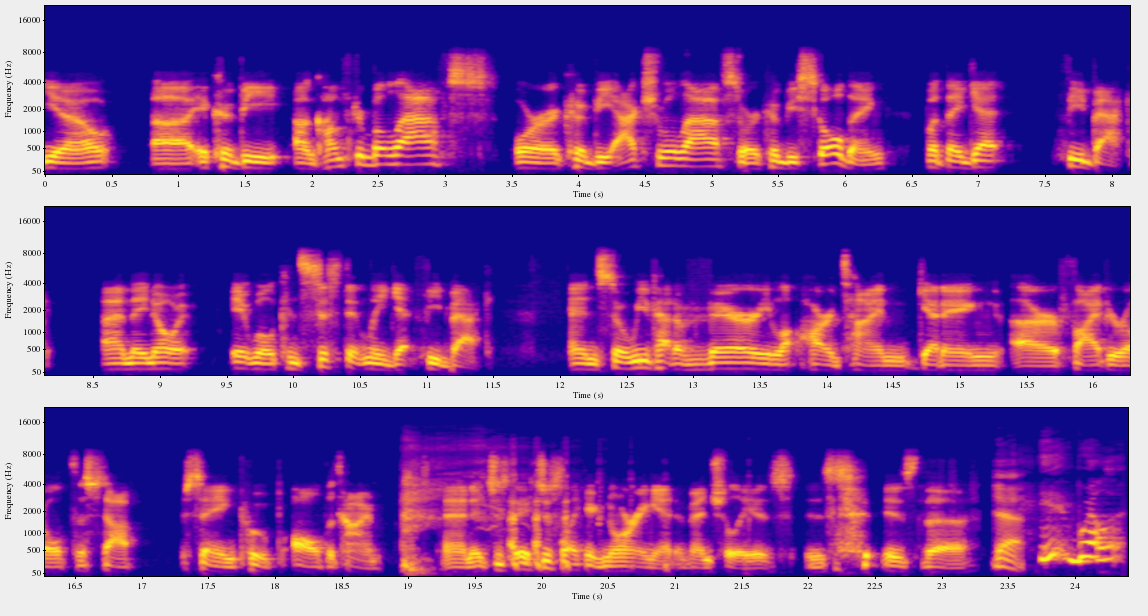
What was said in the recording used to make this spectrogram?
You know, uh, it could be uncomfortable laughs, or it could be actual laughs, or it could be scolding, but they get feedback and they know it, it will consistently get feedback. And so we've had a very hard time getting our five year old to stop saying poop all the time. And it's just it's just like ignoring it eventually is is is the yeah. It, well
